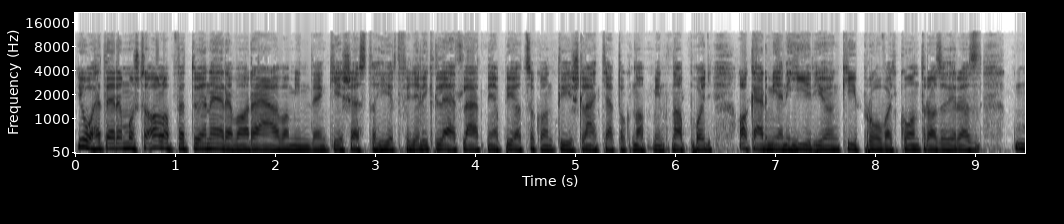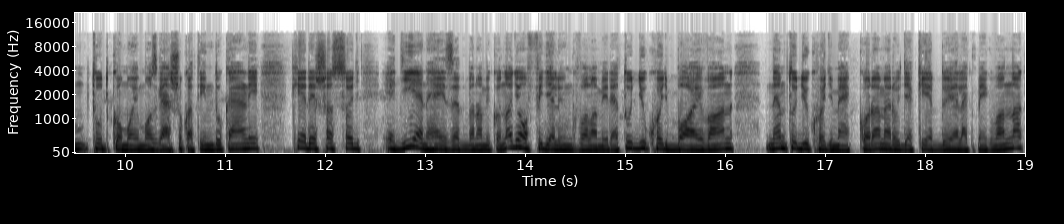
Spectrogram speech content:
Jó, hát erre most alapvetően erre van ráállva mindenki, és ezt a hírt figyelik. Lehet látni a piacokon, ti is látjátok nap mint nap, hogy akármilyen hír jön ki, pro vagy kontra, az azért az tud komoly mozgásokat indukálni. Kérdés az, hogy egy ilyen helyzetben, amikor nagyon figyelünk valamire, tudjuk, hogy baj van, nem tudjuk, hogy mekkora, mert ugye kérdőjelek még vannak,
